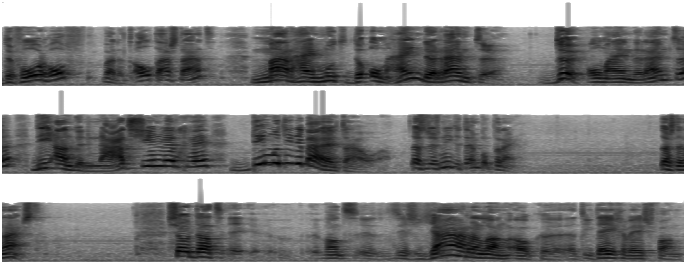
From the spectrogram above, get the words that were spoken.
de voorhof, waar het altaar staat. Maar hij moet de omheinde ruimte, de omheinde ruimte, die aan de natieën werd gegeven, die moet hij erbij uithouden. Dat is dus niet het tempelterrein. Dat is daarnaast. Zodat, eh, want het is jarenlang ook eh, het idee geweest van,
